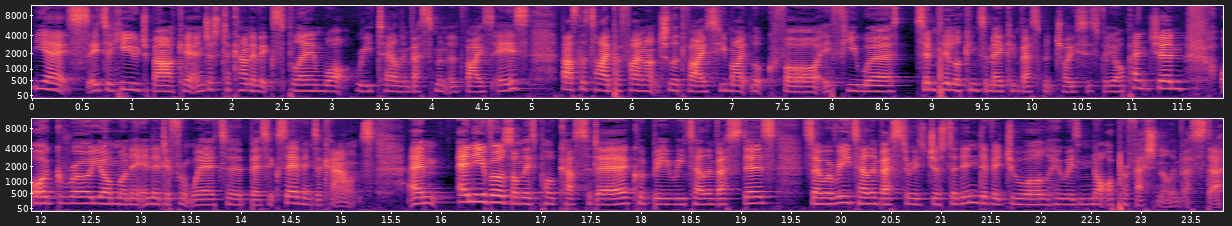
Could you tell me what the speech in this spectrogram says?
Yeah, it's it's a huge market, and just to kind of explain what retail investment advice is, that's the type of financial advice you might look for if you were simply looking to make investment choices for your pension or grow your money in a different way to basic savings accounts. Um, any of us on this podcast today could be retail investors. So, a retail investor is just an individual who is not a professional investor.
